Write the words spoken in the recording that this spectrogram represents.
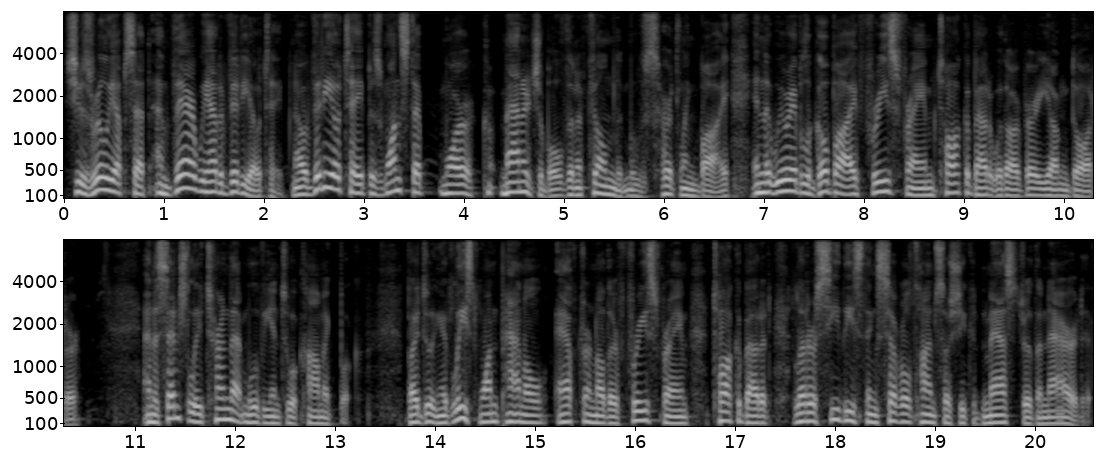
she was really upset. And there we had a videotape. Now, a videotape is one step more manageable than a film that moves hurtling by, in that we were able to go by, freeze frame, talk about it with our very young daughter, and essentially turn that movie into a comic book by doing at least one panel after another, freeze frame, talk about it, let her see these things several times so she could master the narrative.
